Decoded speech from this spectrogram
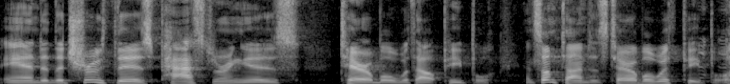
And the truth is, pastoring is terrible without people. And sometimes it's terrible with people.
